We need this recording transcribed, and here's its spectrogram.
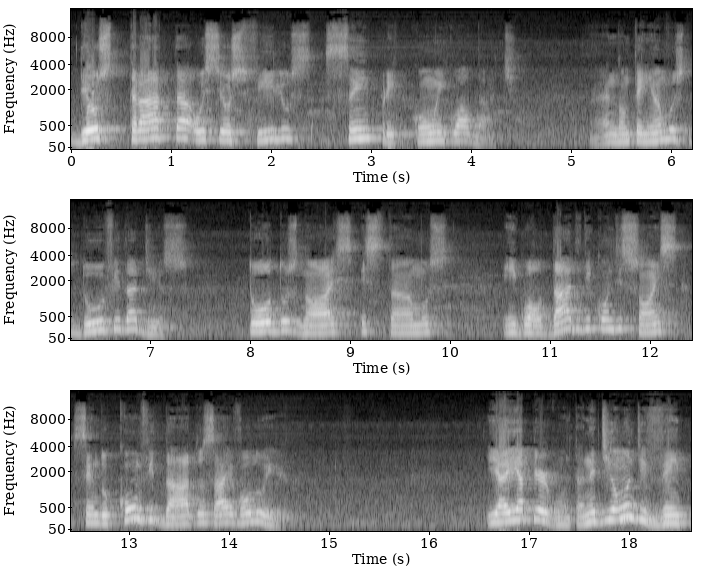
Deus trata os seus filhos sempre com igualdade. Né? Não tenhamos dúvida disso. Todos nós estamos em igualdade de condições, sendo convidados a evoluir. E aí a pergunta, né, de onde vem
